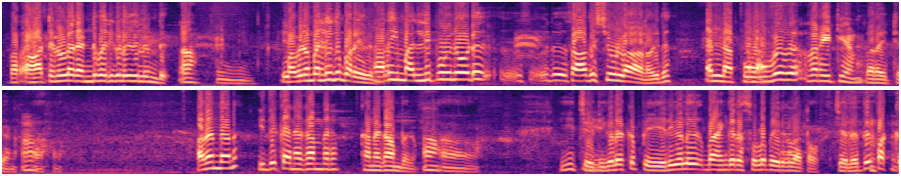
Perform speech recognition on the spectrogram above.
അപ്പൊ പാട്ടിലുള്ള രണ്ട് വരികൾ ഇതിലുണ്ട്. പവിഴമല്ലി എന്നും പറയും അത് ഈ മല്ലിപ്പൂവിനോട് ഇത് സാദൃശ്യമുള്ളതാണോ ഇത്? അല്ല പൂവ് വെറൈറ്റി ആണ് വെറൈറ്റി ആണ് ആ. ആ. അതെന്താണ്? ഇത് കനകാംബരം. കനകാംബരം. ആ. ഈ ചെടികളൊക്കെ പേരുകൾ ഭയങ്കര രസമുള്ള പേരുകളാട്ടോ. ചിലത് പക്ക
